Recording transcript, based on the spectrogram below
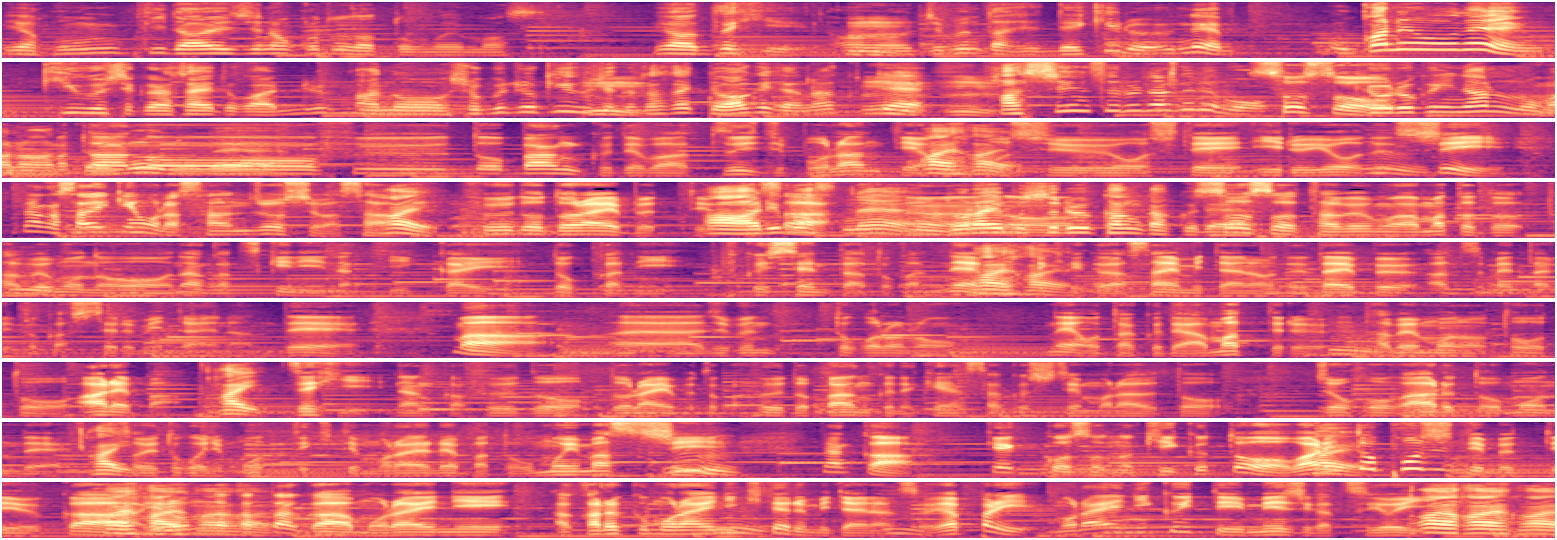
うん。いや本気大事なことだと思いますいやぜひあの、うん。自分たちでできるねお金をね寄付してくださいとかりあの食事を寄付してくださいってわけじゃなくて、うん。うん発信するだけでもそうそう。協力になるのかなってまたあ思うので、のーフードバンクでは随時ボランティアもはいはい。募集をしているようですし、なんか最近ほら三条市はさ、はい。フードドライブって言ああってさりますね、うんドライブスルーあ感覚で。のそうそう食べ物余ったど食べ物をなんか月に1回どっかに福祉センターとかにね、はいはい。持ってきてくださいみたいなのでだいぶ集めたりとかしてるみたいなんでまあ、えー自分のところのねお宅で余ってるうん。食べ物等々あれば、はい。ぜひなんかフードドライブとかフードバンクで検索してもらうと情報があると思うんで、はい。そういうところに持ってきてもらえればと思いますし、うん。なんか結構その聞くと割とポジティブっていうか、はいはいろんな方がもらいに明るくもらいに来てるみたいなん。ですよ、うんやっぱりもらいにくいっていうイメージが強い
